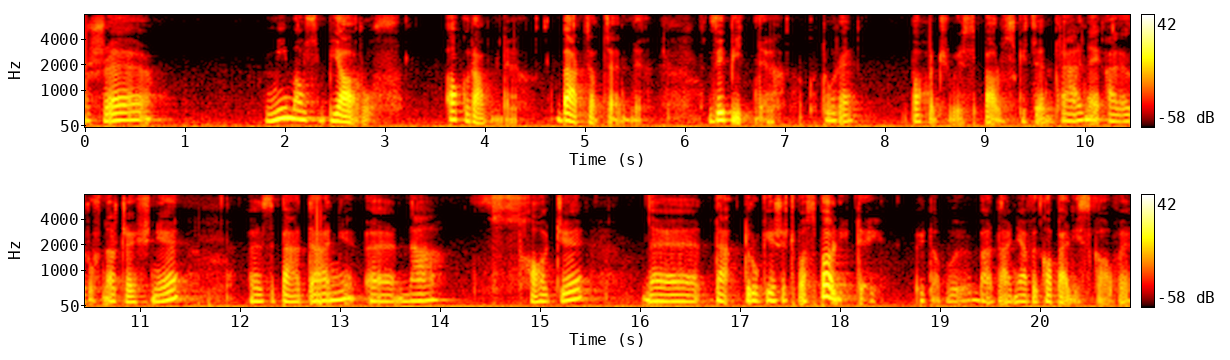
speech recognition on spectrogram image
że mimo zbiorów ogromnych, bardzo cennych, wybitnych, które pochodziły z Polski centralnej, ale równocześnie z badań e, na wschodzie e, II Rzeczpospolitej i to były badania wykopaliskowe,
